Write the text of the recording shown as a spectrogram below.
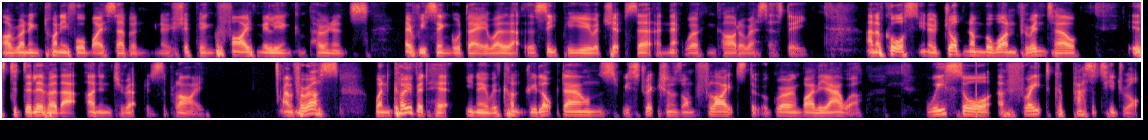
are running 24 by 7, you know, shipping 5 million components every single day, whether that's a CPU, a chipset, a networking card, or SSD. And of course, you know, job number one for Intel is to deliver that uninterrupted supply. And for us, when COVID hit, you know, with country lockdowns, restrictions on flights that were growing by the hour, we saw a freight capacity drop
